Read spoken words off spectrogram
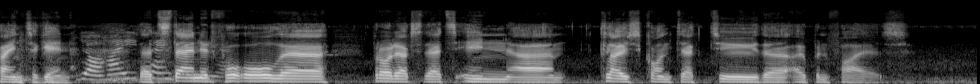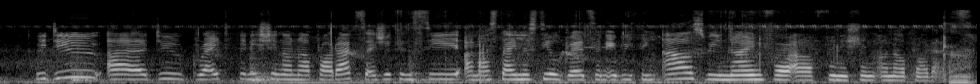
paint again. Yeah, high heat That's standard again, for all the products that's in um, close contact to the open fires. We do uh, do great finishing on our products. As you can see on our stainless steel grids and everything else, we're known for our finishing on our products. Okay.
